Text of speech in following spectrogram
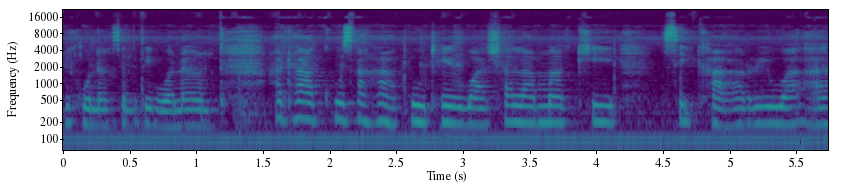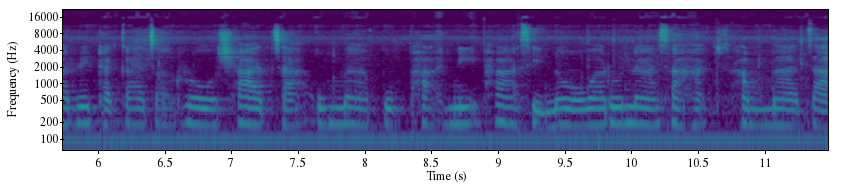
พิคุนังสมติงวนามหัทาคูสหาภูเทวาชลามาคีสิขาริวะอาริทกาจโรชาจะอุมาปุภานิพาสิโนวรุณาสหัธรรมาจา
